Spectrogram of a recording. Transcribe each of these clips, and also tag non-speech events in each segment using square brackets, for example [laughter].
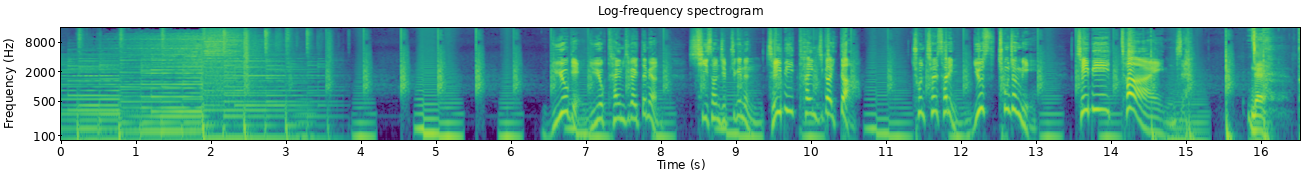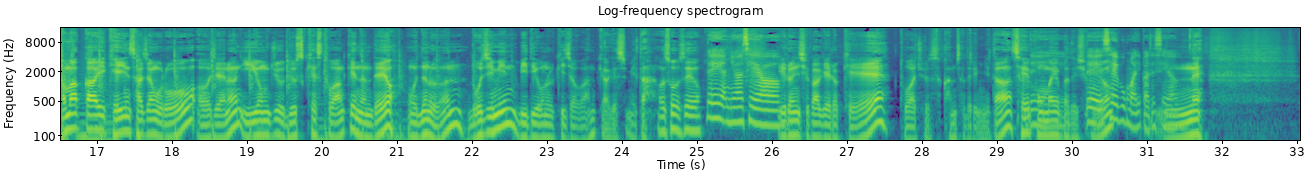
뉴욕에 뉴욕타임즈가 있다면 시선 집중에는 JB타임즈가 있다 촌철살인 뉴스 총정리 JB타임즈 네. 더마카의 개인 사정으로 어제는 이용주 뉴스캐스터와 함께 했는데요. 오늘은 노지민 미디어오늘 기자와 함께 하겠습니다. 어서 오세요. 네, 안녕하세요. 이런 시각에 이렇게 도와주셔서 감사드립니다. 새해 복 네. 많이 받으시고요. 네, 새해 복 많이 받으세요. 음, 네.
